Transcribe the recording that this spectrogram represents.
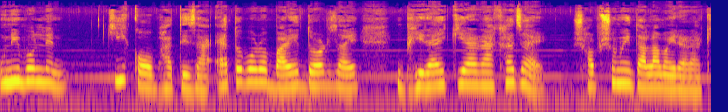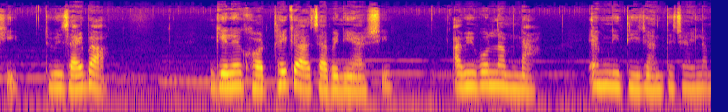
উনি বললেন, কি কও ভাতিজা, এত বড় বাড়ির দরজায় ভিড়ায় কি আর রাখা যায়? সবসময় তালা মাইরা রাখি। তুমি যাইবা? গেলে ঘর থেকে চাবি নিয়ে আসি। আমি বললাম, না, এমনিতেই জানতে চাইলাম।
